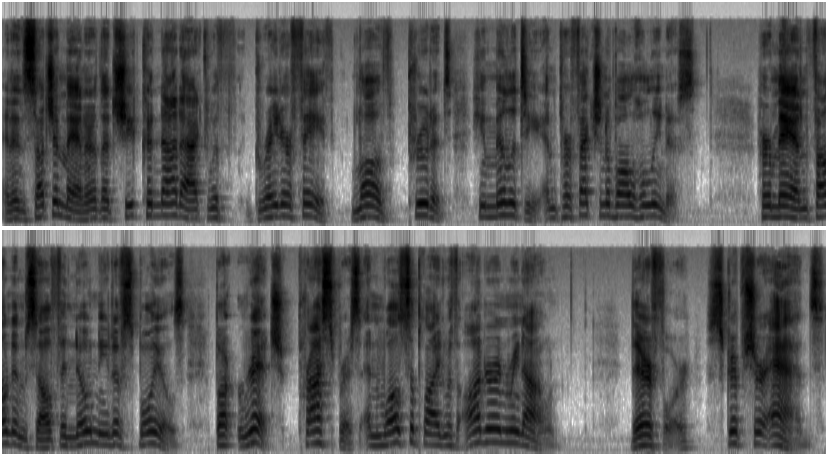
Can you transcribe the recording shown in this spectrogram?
and in such a manner that she could not act with greater faith, love, prudence, humility, and perfection of all holiness. Her man found himself in no need of spoils, but rich, prosperous, and well supplied with honor and renown. Therefore, Scripture adds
